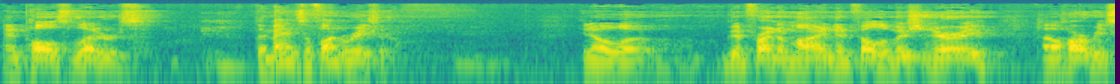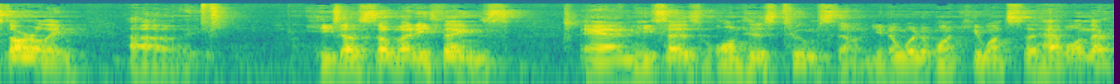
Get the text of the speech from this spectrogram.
and Paul's letters. The man's a fundraiser. You know, a good friend of mine and fellow missionary, uh, Harvey Starling, uh, he does so many things and he says on his tombstone, you know what want, he wants to have on there?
